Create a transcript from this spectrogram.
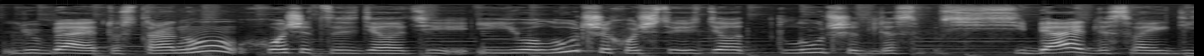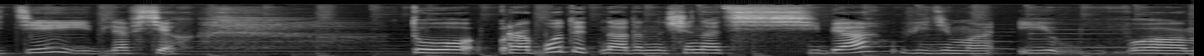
любя эту страну, хочется сделать ее лучше, хочется ее сделать лучше для себя и для своих детей и для всех, то работать надо начинать с себя, видимо, и в...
